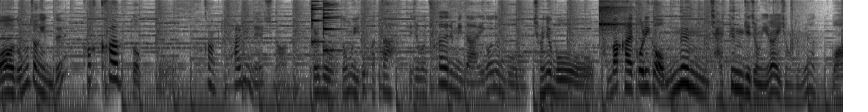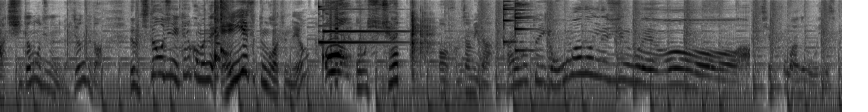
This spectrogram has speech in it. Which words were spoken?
와 너무 짱인데? 카카도 없고. 카카는 또 팔리네 지나가네 그래도 너무 이득 봤다. 계정은 축하드립니다. 이거는 뭐 전혀 뭐 반박할 거리가 없는 잘 뜬 계정이라 이 정도면. 와 지단 오진은 레전드다. 여러분 지단 오진이 뜰 거면 A에서 뜬 거 같은데요? 어? 오쉣. 어 감사합니다. 아이고 또 이게 5만 원이나 주시는 거예요. 아, 제품 안으로 오시겠습니다. 아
